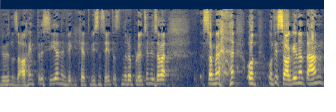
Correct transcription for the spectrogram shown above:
würde uns auch interessieren, in Wirklichkeit wissen Sie, dass es nur ein Blödsinn ist, aber, sagen wir, und, und ich sage Ihnen dann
